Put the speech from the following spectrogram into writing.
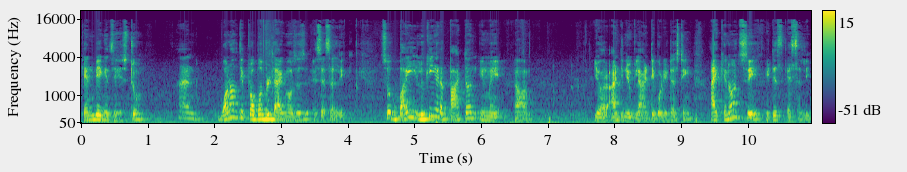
can be against a histone, and one of the probable diagnoses is SLE. So by looking at a pattern in my uh, your anti-nuclear antibody testing, I cannot say it is SLE.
